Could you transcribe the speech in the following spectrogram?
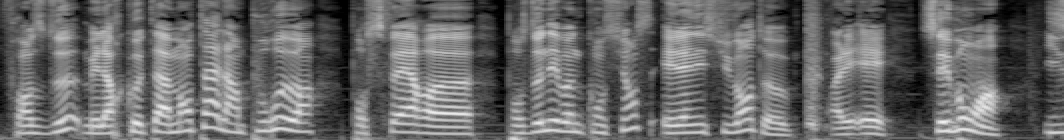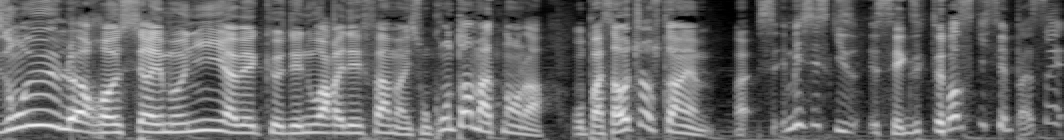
France 2, mais leur quota mental hein, pour eux, hein, pour se faire, pour se donner bonne conscience. Et l'année suivante, allez, eh, c'est bon, hein, ils ont eu leur euh, cérémonie avec euh, des noirs et des femmes. Hein. Ils sont contents maintenant là. On passe à autre chose quand même. mais c'est ce exactement ce qui s'est passé.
